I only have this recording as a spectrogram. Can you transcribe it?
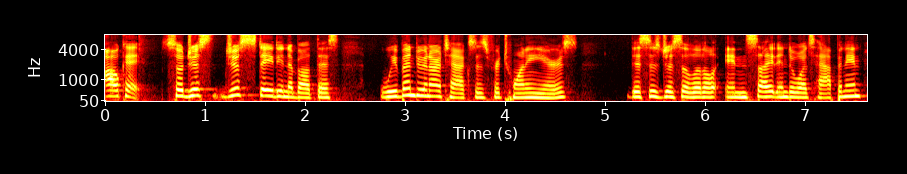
okay, so just just stating about this, we've been doing our taxes for twenty years. This is just a little insight into what's happening.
